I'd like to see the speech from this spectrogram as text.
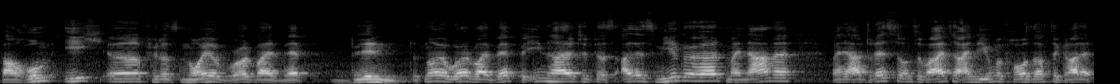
warum ich äh, für das neue World Wide Web bin. Das neue World Wide Web beinhaltet, dass alles mir gehört, mein Name, meine Adresse und so weiter. Eine junge Frau sagte gerade,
